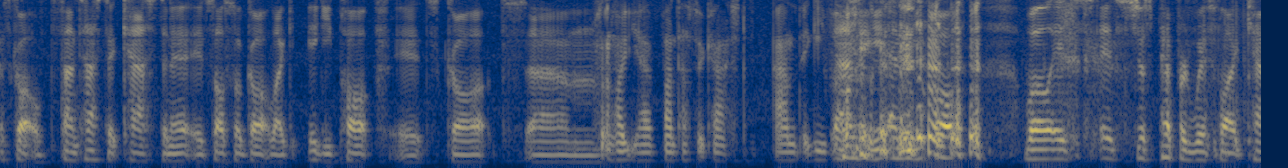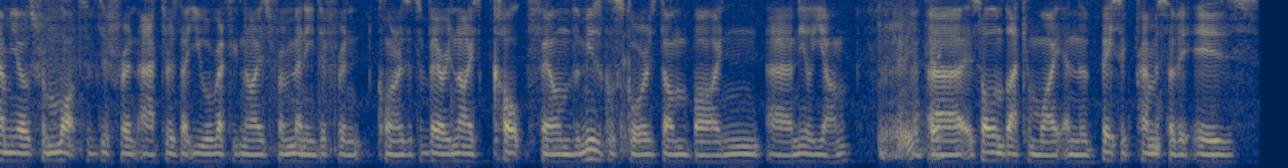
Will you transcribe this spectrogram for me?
it's got a fantastic cast in it. It's also got like Iggy Pop. It's got um, like you have fantastic cast and Iggy and Pop. Iggy, and Iggy Pop. Well, it's it's just peppered with like cameos from lots of different actors that you will recognize from many different corners. It's a very nice cult film. The musical score is done by uh, Neil Young. Okay. Uh, it's all in black and white, and the basic premise of it is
